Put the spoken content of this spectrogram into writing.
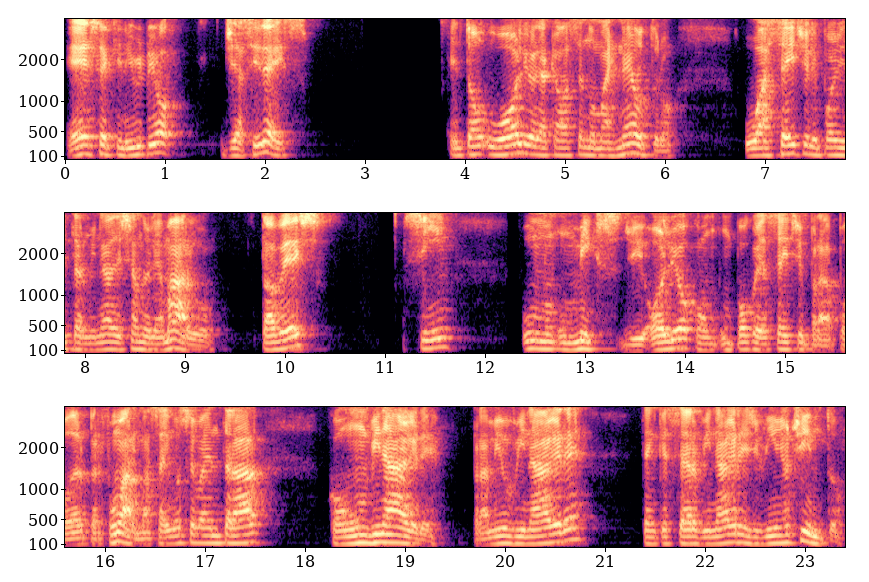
é esse equilíbrio de acidez. Então, o óleo ele acaba sendo mais neutro o azeite ele pode terminar deixando ele amargo. Talvez, sim, um, um, mix de óleo com um pouco de azeite para poder perfumar, mas aí você vai entrar com um vinagre. Para mim, o vinagre tem que ser vinagre de vinho tinto.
